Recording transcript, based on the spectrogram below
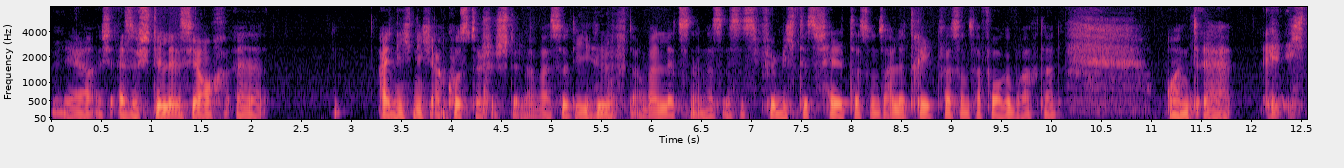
Hm. Ja, also Stille ist ja auch äh, eigentlich nicht akustische Stille, weißt du, die hilft, aber letzten Endes ist es für mich das Feld, das uns alle trägt, was uns hervorgebracht hat. Und äh, ich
